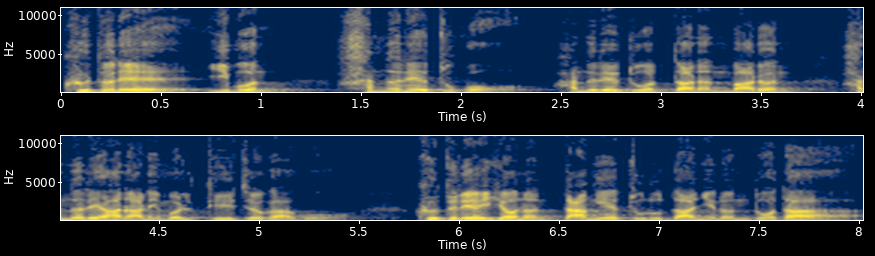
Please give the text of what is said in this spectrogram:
그들의 입은 하늘에 두고 하늘에 두었다는 말은 하늘의 하나님을 대적하고 그들의 혀는 땅에 두루 다니는 도다.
